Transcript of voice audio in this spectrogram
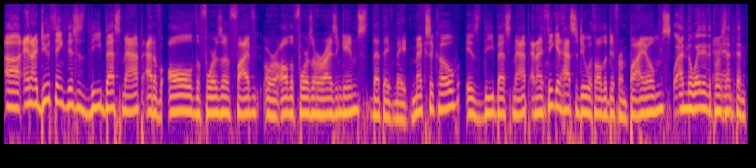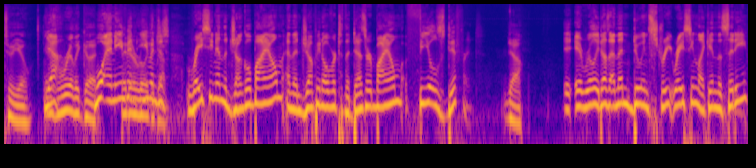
uh, and I do think this is the best map out of all the Forza Five or all the Forza Horizon games that they've made. Mexico is the best map, and I think it has to do with all the different biomes. And the way that they present them to you is Yeah, really good. Well, and They did a even really even just job. racing in the jungle biome and then jumping over to the desert biome feels different. yeah, It, it really does. And then doing street racing like in the city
